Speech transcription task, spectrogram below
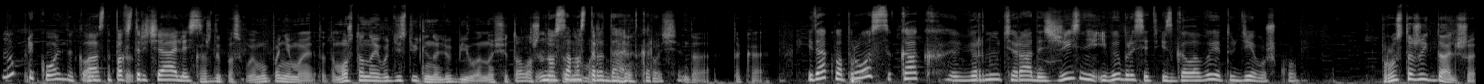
ну, прикольно, классно, к- повстречались. каждый по-своему понимает это. Может, она его действительно любила, но считала, что Но сама нормально. страдает, короче. Да, такая. Итак, вопрос, как вернуть радость жизни и выбросить из головы эту девушку? Просто жить дальше.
